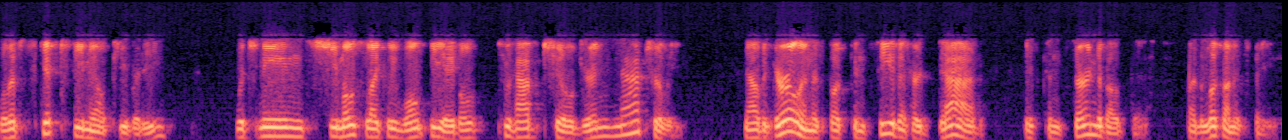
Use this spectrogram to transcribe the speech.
will have skipped female puberty, which means she most likely won't be able to have children naturally. Now, the girl in this book can see that her dad is concerned about this by the look on his face.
